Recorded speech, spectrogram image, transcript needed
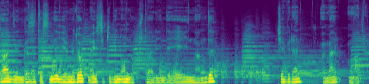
Guardian gazetesinde 24 Mayıs 2019 tarihinde yayınlandı. Çeviren Ömer Madra.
